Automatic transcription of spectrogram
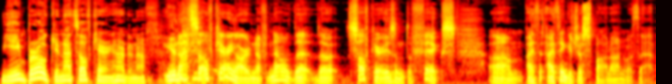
You ain't broke. You're not self-caring hard enough. You're not self-caring hard enough. No, the the self-care isn't the fix. Um, I th- I think it's just spot on with that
